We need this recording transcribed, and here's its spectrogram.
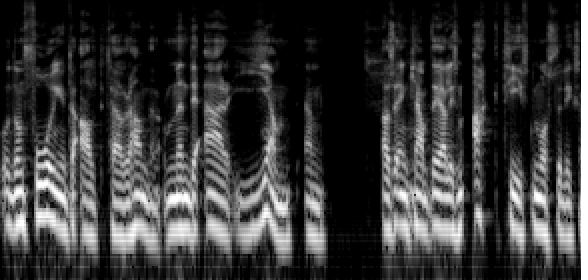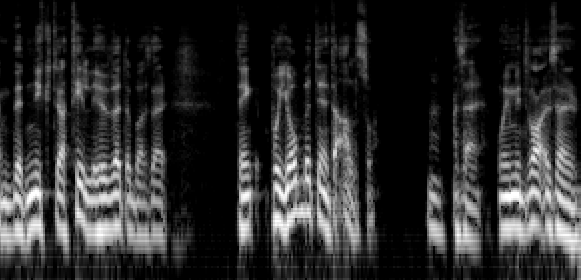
och de får ju inte alltid ta överhanden, men det är jämt en Alltså en kamp där jag liksom aktivt måste liksom, nyktra till i huvudet och bara så här, tänk, på jobbet är det inte alls så. Mm. så här, och i mitt, så här,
